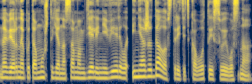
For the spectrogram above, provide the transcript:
Наверное, потому что я на самом деле не верила и не ожидала встретить кого-то из своего сна.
